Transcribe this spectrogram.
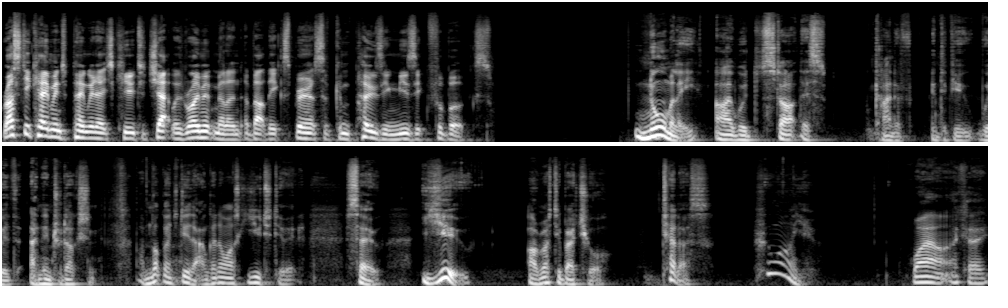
Rusty came into Penguin HQ to chat with Roy McMillan about the experience of composing music for books. Normally, I would start this kind of interview with an introduction. I'm not going to do that. I'm going to ask you to do it. So, you are Rusty Bradshaw. Tell us, who are you? Wow. Okay.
